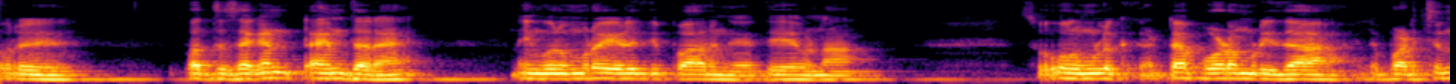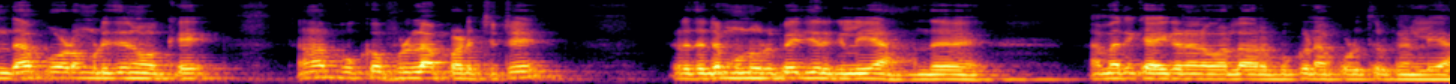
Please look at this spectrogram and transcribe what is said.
ஒரு பத்து செகண்ட் டைம் தரேன். நீங்கள் ஒரு முறை எழுதி பாருங்கள் தேவைன்னா. ஸோ உங்களுக்கு கரெக்டாக போட முடியுதா? இல்லை படிச்சிருந்தா போட முடியுதுன்னு ஓகே அதனால் புக்கை ஃபுல்லாக படிச்சுட்டு கிட்டத்தட்ட முந்நூறு பேஜ் இருக்கு இல்லையா? அந்த அமெரிக்க ஐக்கிய வரலாறு புக்கு நான் கொடுத்துருக்கேன் இல்லையா?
